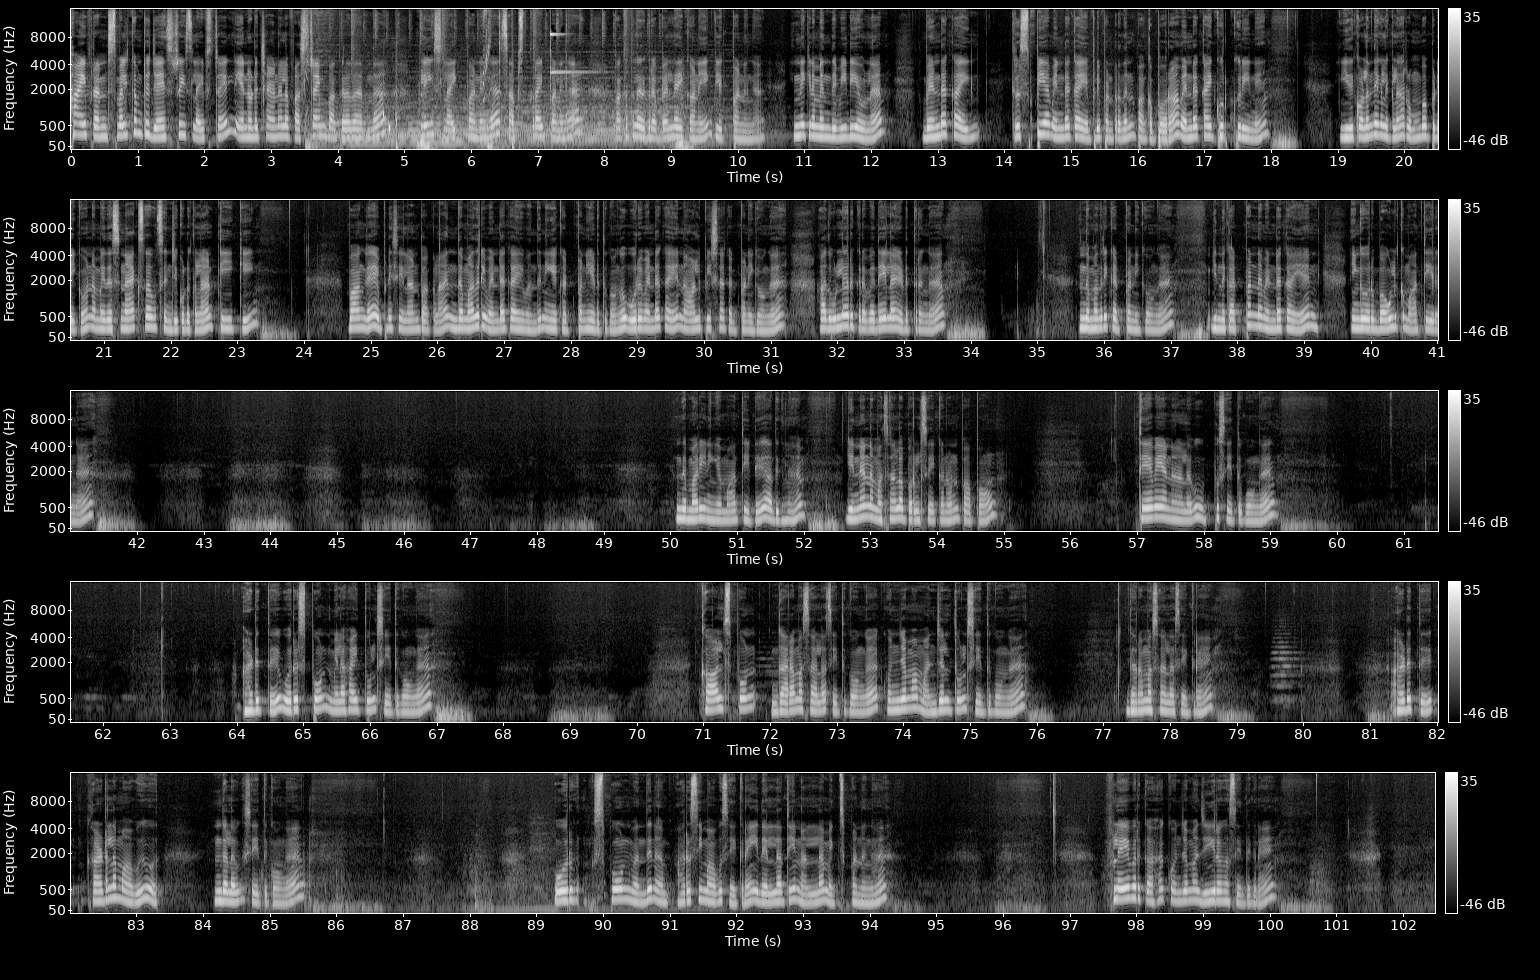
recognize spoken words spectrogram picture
Hi friends welcome to Jayashree's lifestyle என்னோடய சேனலை first time பார்க்குறதா இருந்தால் ப்ளீஸ் லைக் பண்ணுங்கள் சப்ஸ்கிரைப் பண்ணுங்கள் பக்கத்தில் இருக்கிற பெல் ஐக்கானையும் கிளிக் பண்ணுங்கள் இன்றைக்கி நம்ம இந்த வீடியோவில் வெண்டைக்காய் கிறிஸ்பியாக வெண்டைக்காய் எப்படி பண்ணுறதுன்னு பார்க்க போகிறோம் வெண்டைக்காய் குர்குரின்னு. இது குழந்தைங்களுக்கெல்லாம் ரொம்ப பிடிக்கும். நம்ம இதை ஸ்நாக்ஸாகவும் செஞ்சு கொடுக்கலாம். டீக்கு. வாங்க எப்படி செய்யலான்னு பார்க்கலாம். இந்த மாதிரி வெண்டைக்காயை வந்து நீங்கள் கட் பண்ணி எடுத்துக்கோங்க. ஒரு வெண்டைக்காயை நாலு பீஸாக கட் பண்ணிக்கோங்க. அது உள்ளே இருக்கிற விதையெல்லாம் எடுத்துருங்க. இந்த மாதிரி கட் பண்ணிக்கோங்க. இந்த கட் பண்ண வெண்டைக்காயை நீங்கள் ஒரு பவுலுக்கு மாற்றிடுங்க இந்த மாதிரி நீங்கள் மாற்றிட்டு அதுக்குள்ள என்னென்ன மசாலா பொருள் சேர்க்கணும்னு பார்ப்போம். தேவையான அளவு உப்பு சேர்த்துக்கோங்க. அடுத்து ஒரு ஸ்பூன் மிளகாய்த்தூள் சேர்த்துக்கோங்க. கால் ஸ்பூன் கரம் மசாலா சேர்த்துக்கோங்க. கொஞ்சமாக மஞ்சள் தூள் சேர்த்துக்கோங்க. கரம் மசாலா சேர்க்குறேன். அடுத்து கடலை மாவு இந்தளவுக்கு சேர்த்துக்கோங்க. ஒரு ஸ்பூன் வந்து நான் அரிசி மாவு சேர்க்குறேன். இது எல்லாத்தையும் நல்லா மிக்ஸ் பண்ணுங்கள் ஃப்ளேவருக்காக கொஞ்சமாக ஜீரகம் சேர்த்துக்கிறேன்.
